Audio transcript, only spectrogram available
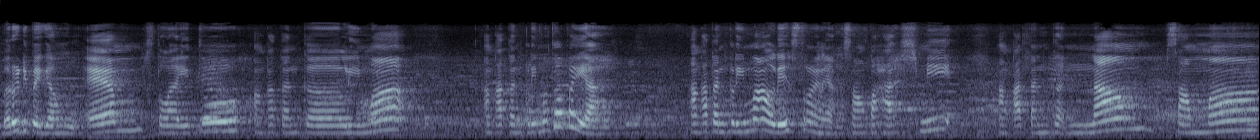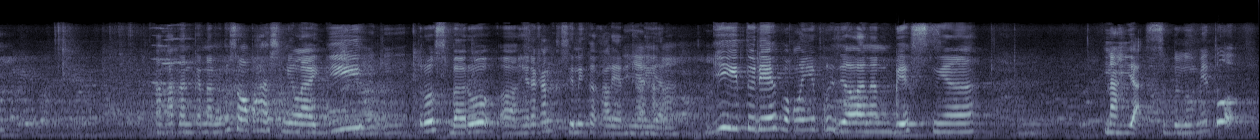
baru dipegang UM setelah itu angkatan kelima angkatan kelima tuh apa ya? Angkatan kelima Aldestron ya sama Pak Hasmi angkatan keenam sama angkatan keenam itu sama Pak Hasmi lagi. Lagi. terus baru eh, akhirnya kan ke sini ke kalian Iya, gitu deh pokoknya perjalanan base nya Nah, iya sebelumnya tuh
